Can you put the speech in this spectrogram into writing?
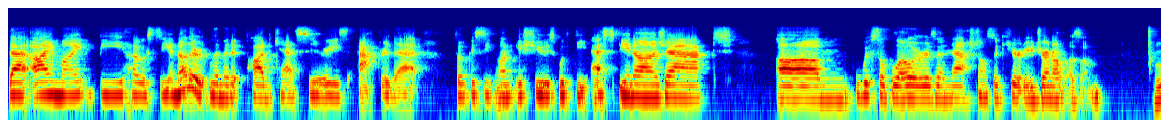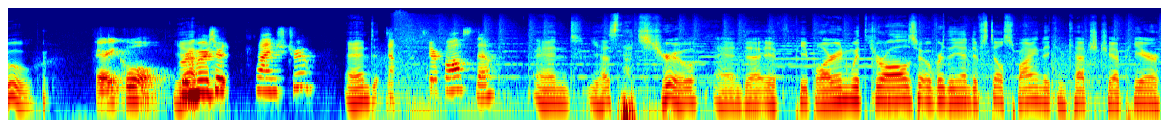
that I might be hosting another limited podcast series after that, focusing on issues with the Espionage Act, um, whistleblowers and national security journalism. Ooh. Very cool. Yeah. Rumors are sometimes true. And they're false, though. And yes, that's true. And uh, if people are in withdrawals over the end of Still Spying, they can catch Chip here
